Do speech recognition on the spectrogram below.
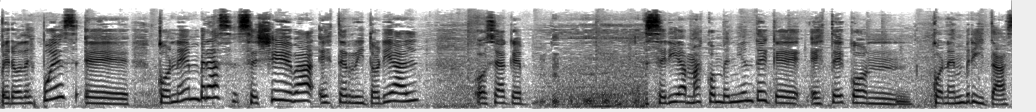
Pero después eh, con hembras se lleva, es territorial, o sea que sería más conveniente que esté con, con hembritas.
